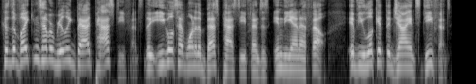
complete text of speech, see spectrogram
because the Vikings have a really bad pass defense. The Eagles have one of the best pass defenses in the NFL. If you look at the Giants' defense,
